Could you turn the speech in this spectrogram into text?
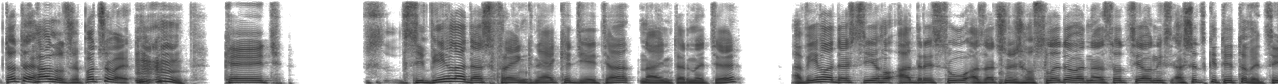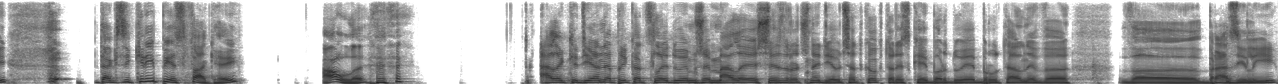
Toto je halus, že počúvaj, keď si vyhľadáš Frank nejaké dieťa na internete a vyhľadáš si jeho adresu a začneš ho sledovať na sociálnych a všetky tieto veci, tak si creepy as fuck, hej? Ale... Ale keď ja napríklad sledujem, že malé 6-ročné dievčatko, ktoré skateboarduje brutálne v, v Brazílii,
